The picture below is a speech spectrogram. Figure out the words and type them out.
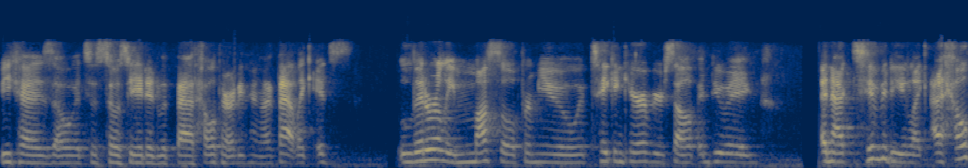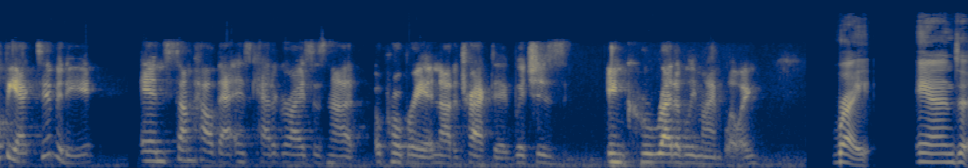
because oh it's associated with bad health or anything like that. Like it's literally muscle from you taking care of yourself and doing an activity like a healthy activity and somehow that is categorized as not appropriate and not attractive which is incredibly mind-blowing. Right. And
